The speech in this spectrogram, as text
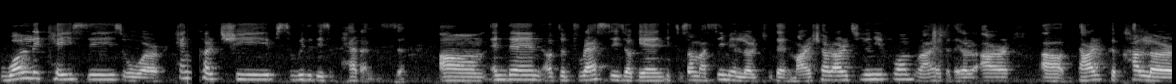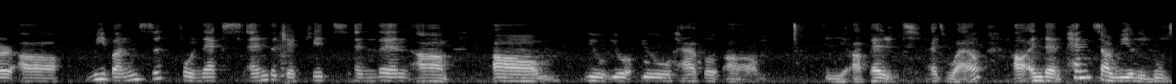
wallet cases or handkerchiefs with these patterns. Um, and then uh, the dresses again, it's somewhat similar to the martial arts uniform, right? There are uh, dark color uh, ribbons for necks and the jackets, and then um, um, you you you have a, um, the uh, belt as well, uh, and then pants are really loose.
